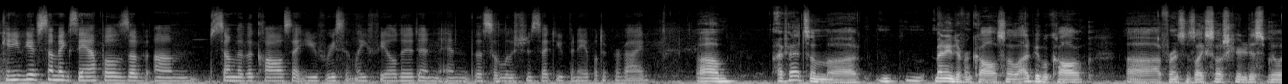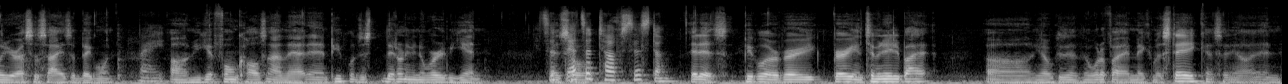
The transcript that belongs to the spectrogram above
Can you give some examples of um, some of the calls that you've recently fielded and, and the solutions that you've been able to provide? Um, I've had some uh, many different calls. So a lot of people call, uh, for instance, like Social Security Disability or SSI is a big one. Right. Um, you get phone calls on that, and people just they don't even know where to begin. It's a, and that's so- a tough system. It is. People are very, very intimidated by it. Uh, you know, because what if I make a mistake? I said, you know, and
